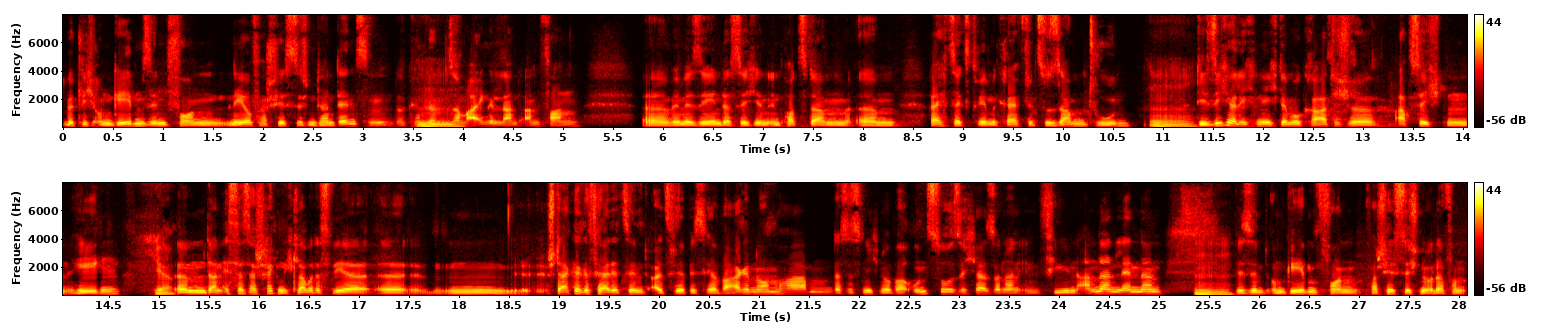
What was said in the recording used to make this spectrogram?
wirklich umgeben sind von neofaschistischen Tendenzen, da können wir in mhm. unserem eigenen Land anfangen, äh, wenn wir sehen, dass sich in, in Potsdam ähm, rechtsextreme Kräfte zusammentun, mhm. die sicherlich nicht demokratische Absichten hegen, ja. ähm, dann ist das erschreckend. Ich glaube, dass wir äh, stärker gefährdet sind, als wir bisher wahrgenommen haben. Das ist nicht nur bei uns so sicher, sondern in vielen anderen Ländern. Mhm. Wir sind umgeben von faschistischen oder von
